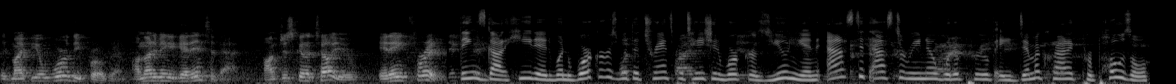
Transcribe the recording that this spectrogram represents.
it might be a worthy program. I'm not even going to get into that. I'm just going to tell you, it ain't free. Things got heated when workers with the Transportation Workers Union asked if Astorino would approve a Democratic proposal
